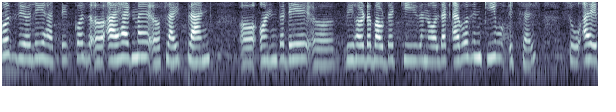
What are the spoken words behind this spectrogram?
was really hectic because uh, I had my uh, flight planned uh, on the day uh, we heard about that Kiev and all that. I was in Kiev itself, so I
